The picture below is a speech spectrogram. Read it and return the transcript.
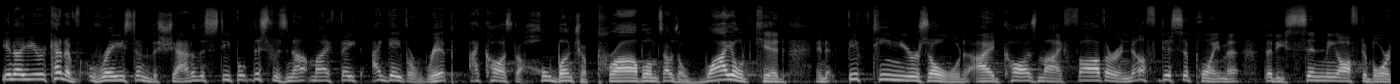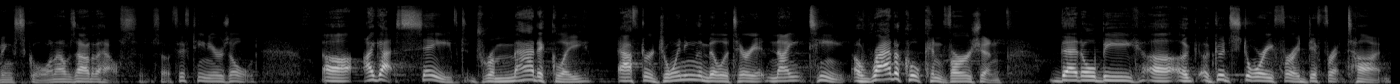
you know, you're kind of raised under the shadow of the steeple. This was not my faith. I gave a rip. I caused a whole bunch of problems. I was a wild kid. And at 15 years old, I had caused my father enough disappointment that he sent me off to boarding school, and I was out of the house. So at 15 years old. Uh, I got saved dramatically after joining the military at 19, a radical conversion that'll be uh, a, a good story for a different time.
